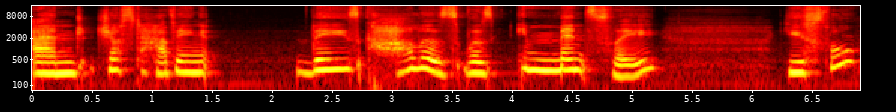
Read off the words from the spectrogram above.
And just having these colors was immensely useful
